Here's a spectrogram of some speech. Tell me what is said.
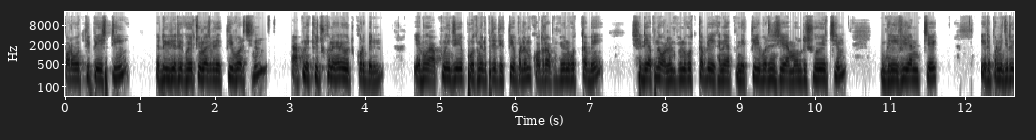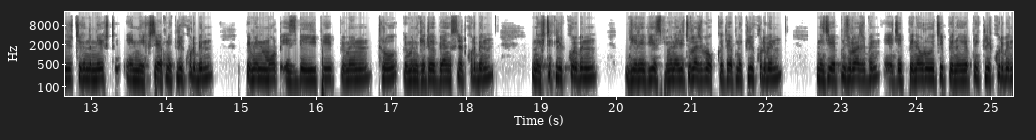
পরবর্তী পেজটি রিডাইরেক্ট হয়ে চলে আসবে, দেখতেই পাচ্ছেন। আপনি কিছুক্ষণ এখানে ওয়েট করবেন এবং আপনি যে প্রথমের পেজে দেখতে পেলেন কতটা টাকা পেমেন্ট করতে হবে, সেটি আপনি অনলাইন পেমেন্ট করতে হবে। এখানে আপনি দেখতেই পাচ্ছেন সেই অ্যামাউন্টটি শো হয়েছে। ভেরিফিকেশন চেক এরপর নিজের হচ্ছে কিন্তু নেক্সট এই নেক্সটে আপনি ক্লিক করবেন। Payment mode SBI EP payment through payment gateway bank select করবেন। নেক্সটে ক্লিক করবেন জিআরএপিএস পেমেন্ট আইডি চলে আসবে, ওকেতে আপনি ক্লিক করবেন। নিচে আপনি চলে আসবেন, এই যে পেনও রয়েছে পেনওয়ে আপনি ক্লিক করবেন।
